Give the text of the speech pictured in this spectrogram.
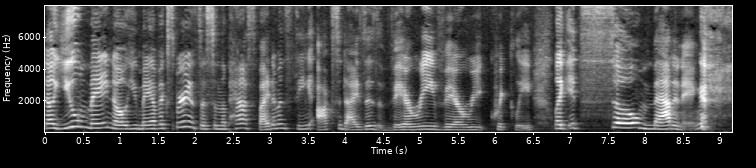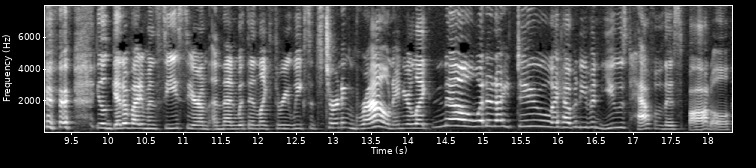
Now you may know, you may have experienced this in the past, vitamin C oxidizes very, very quickly. Like it's so maddening. You'll get a vitamin C serum and then within like three weeks it's turning brown and you're like, no, what did I do? I haven't even used half of this bottle.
